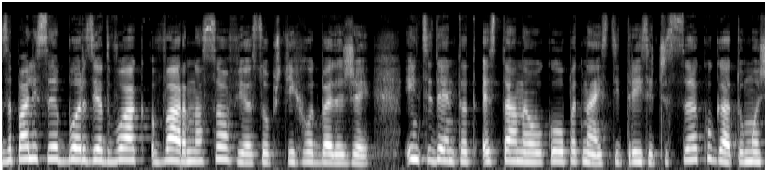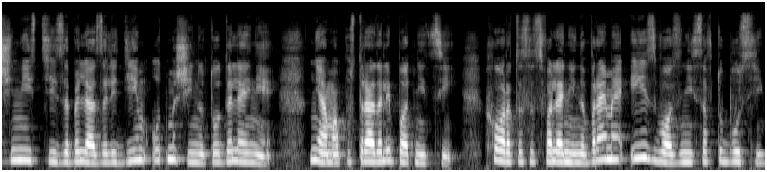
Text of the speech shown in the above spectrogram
Запали се бързият влак Варна-София, съобщиха от БДЖ. Инцидентът е станал около 15.30 часа, когато машинисти забелязали дим от машинното отделение. Няма пострадали пътници. Хората са свалени на време и извозени с автобуси.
